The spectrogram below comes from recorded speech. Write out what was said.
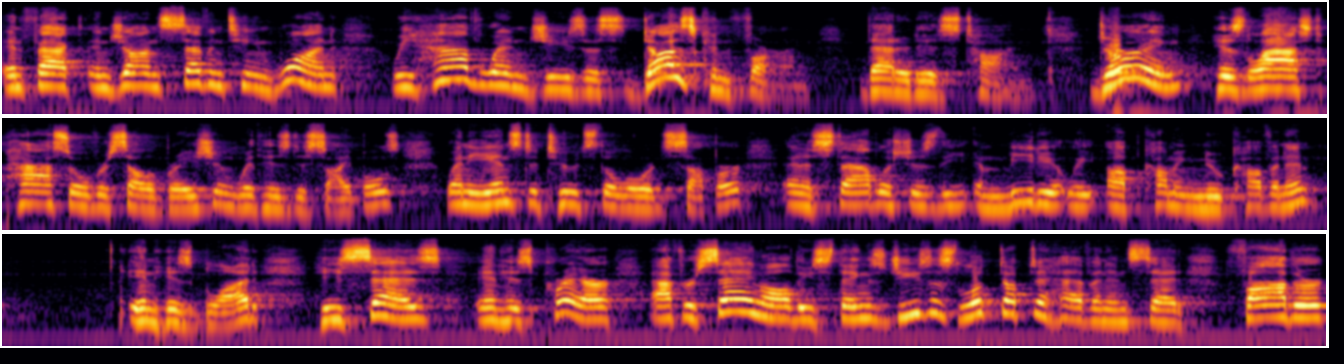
In fact, in John 17, 1, we have when Jesus does confirm that it is time. During his last Passover celebration with his disciples, when he institutes the Lord's Supper and establishes the immediately upcoming new covenant, in his blood. He says in his prayer, after saying all these things, Jesus looked up to heaven and said, Father,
